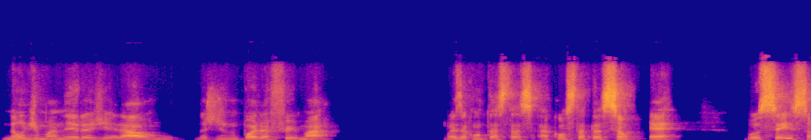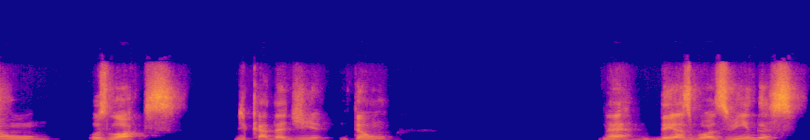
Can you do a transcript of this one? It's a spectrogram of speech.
não de maneira geral, a gente não pode afirmar, mas a constatação, a constatação é vocês são os locks de cada dia. Então, né, dê as boas-vindas,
